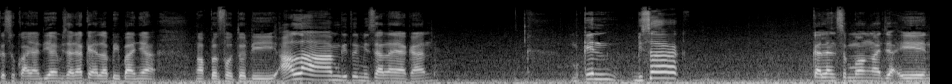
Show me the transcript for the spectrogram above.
kesukaan dia. Misalnya kayak lebih banyak ngupload foto di alam gitu misalnya ya kan. Mungkin bisa kalian semua ngajain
